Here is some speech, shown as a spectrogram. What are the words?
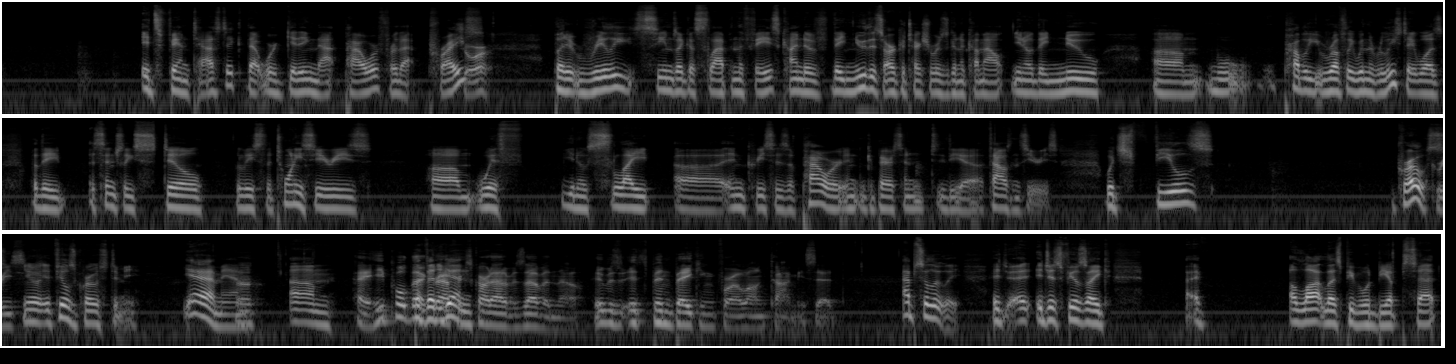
it's fantastic that we're getting that power for that price. Sure. But it really seems like a slap in the face. Kind of, they knew this architecture was going to come out. You know, they knew um, w- probably roughly when the release date was, but they essentially still released the 20 series um, with, you know, slight uh, increases of power in comparison to the uh, 1000 series, which feels gross. Greasy. You know, it feels gross to me. Yeah, man. Um, Hey, he pulled that graphics again- card out of his oven though. It was it's been baking for a long time, he said. Absolutely. It it it just feels like I, a lot less people would be upset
